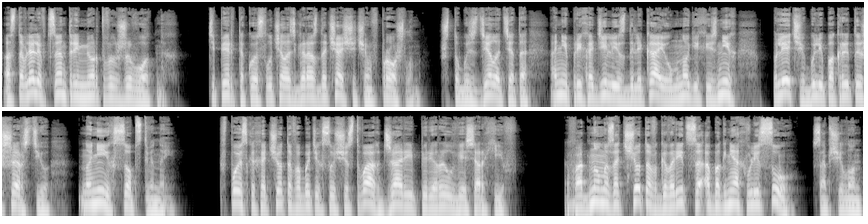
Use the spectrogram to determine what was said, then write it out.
оставляли в центре мертвых животных. Теперь такое случалось гораздо чаще, чем в прошлом. Чтобы сделать это, они приходили издалека, и у многих из них плечи были покрыты шерстью, но не их собственной. В поисках отчетов об этих существах Джарри перерыл весь архив. «В одном из отчетов говорится об огнях в лесу», – сообщил он.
